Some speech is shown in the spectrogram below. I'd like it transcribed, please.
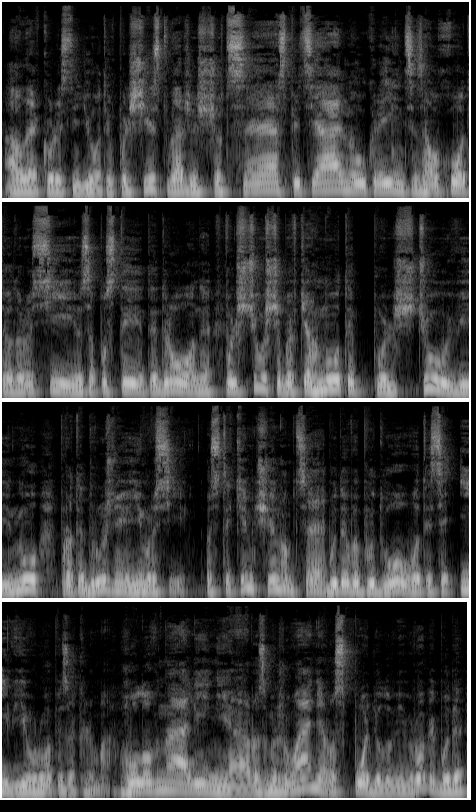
але корисні ідіоти в Польщі стверджують, що це спеціально українці заохотили Росію запустити дрони в Польщу, щоб втягнути Польщу війну проти дружньої їм Росії. Ось таким чином це буде вибудовуватися і в Європі. Зокрема, головна лінія розмежування розподілу в Європі буде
